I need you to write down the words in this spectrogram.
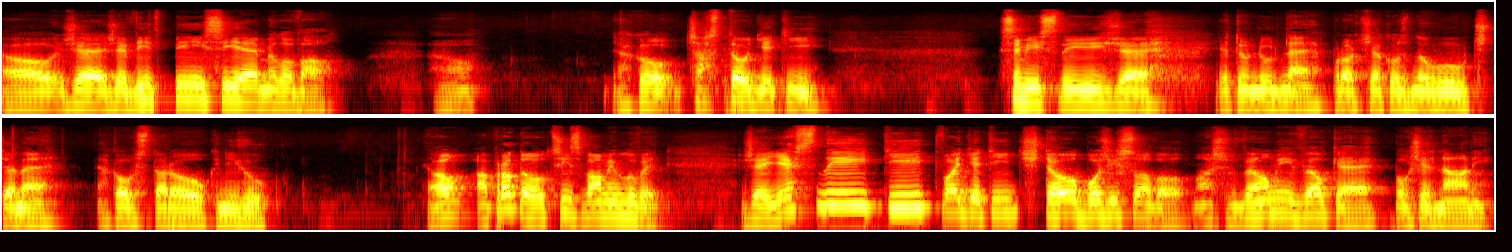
jo? Že, že víc by si je miloval. Jo? Jako často děti si myslí, že je to nudné, proč jako znovu čteme nějakou starou knihu. Jo? A proto chci s vámi mluvit, že jestli ti tvoje děti čtou Boží slovo, máš velmi velké požehnání.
